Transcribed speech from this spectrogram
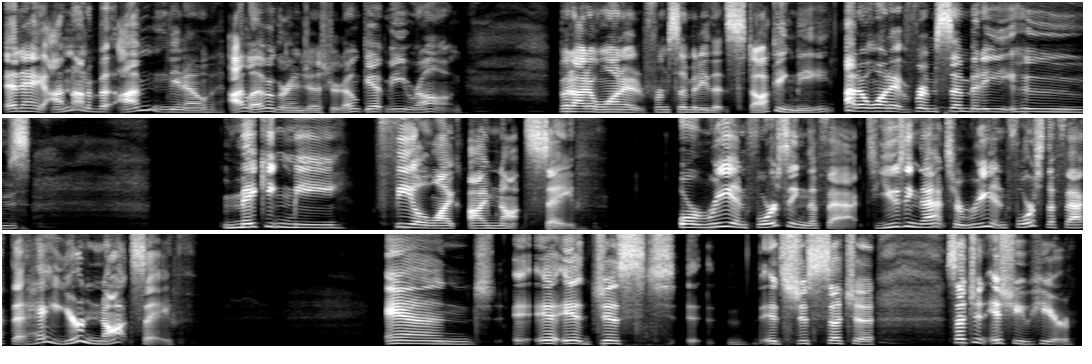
And hey, I'm not a I'm you know, I love a grand gesture, don't get me wrong. But I don't want it from somebody that's stalking me. I don't want it from somebody who's making me feel like I'm not safe or reinforcing the fact, using that to reinforce the fact that, hey, you're not safe. And it, it just, it's just such a, such an issue here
